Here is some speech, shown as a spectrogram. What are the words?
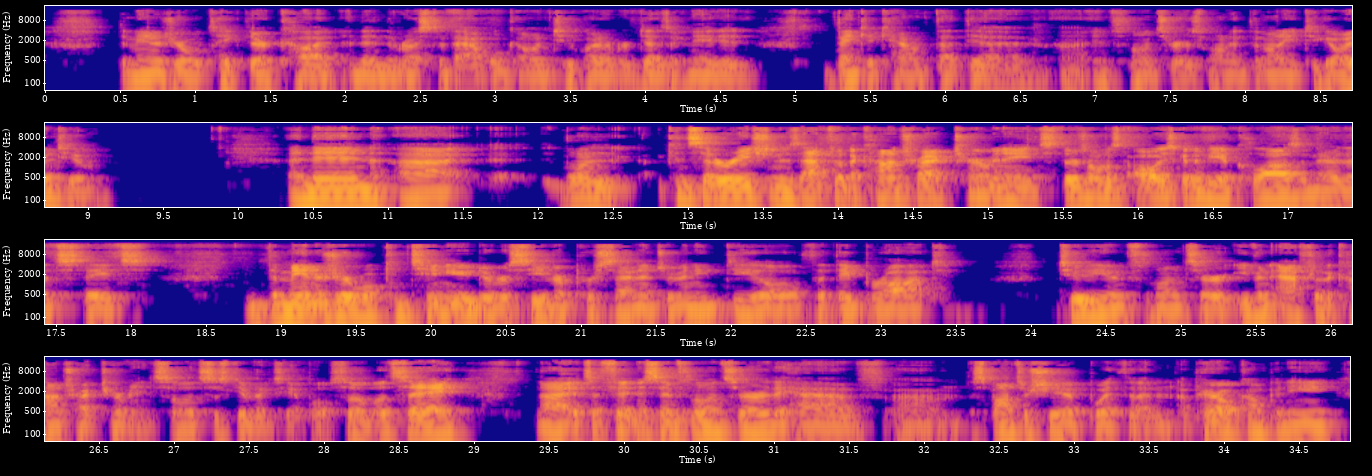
The manager will take their cut, and then the rest of that will go into whatever designated bank account that the uh, influencer has wanted the money to go into. And then uh, one consideration is after the contract terminates, there's almost always going to be a clause in there that states the manager will continue to receive a percentage of any deal that they brought to the influencer even after the contract terminates. So let's just give an example. So let's say uh, it's a fitness influencer, they have um, a sponsorship with an apparel company.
